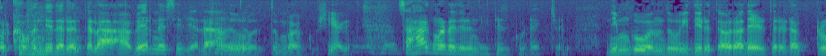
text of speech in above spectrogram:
ಬರ್ಕೊ ಬಂದಿದ್ದಾರೆ ಅಂತೆಲ್ಲ ಅವೇರ್ನೆಸ್ ಇದೆಯಲ್ಲ ಅದು ತುಂಬ ಖುಷಿ ಆಗುತ್ತೆ. ಸೊ ಹಾಗೆ ಮಾಡೋದ್ರಿಂದ ಇಟ್ ಇಸ್ ಗುಡ್ ಆ್ಯಕ್ಚುಲಿ ನಿಮಗೂ ಒಂದು ಇದಿರುತ್ತೆ. ಅವ್ರು ಅದೇ ಹೇಳ್ತಾರೆ ಡಾಕ್ಟ್ರು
